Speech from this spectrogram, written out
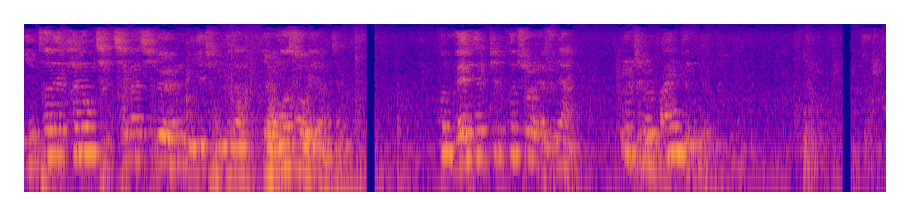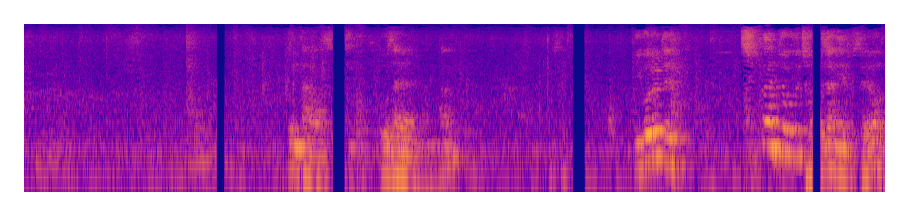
인터넷 활용 자체가 실은 이게 전부 다 영어 수업의 연장입니다. 그럼 왜 하필 컨트롤 F냐? 컨트롤 find인데요. 그럼 나왔어. 노사연의 만남. 이거를 이제 습관적으로 저장해 두세요.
